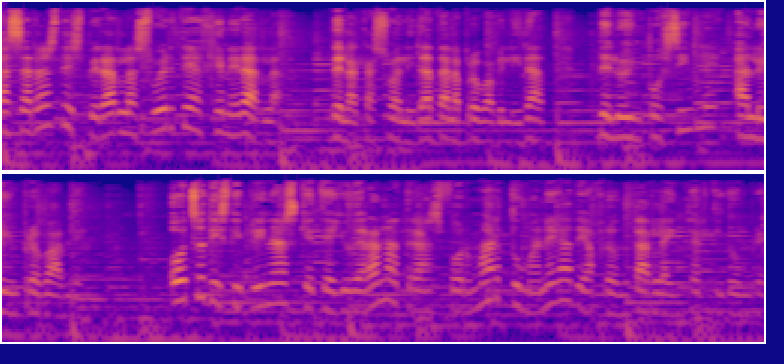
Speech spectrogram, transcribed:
Pasarás de esperar la suerte a generarla, de la casualidad a la probabilidad, de lo imposible a lo improbable. Ocho disciplinas que te ayudarán a transformar tu manera de afrontar la incertidumbre.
